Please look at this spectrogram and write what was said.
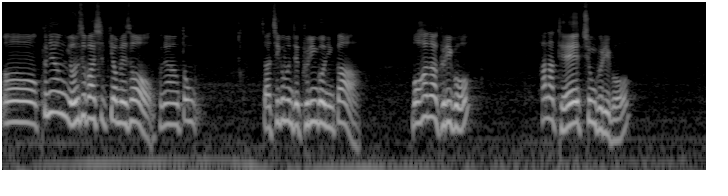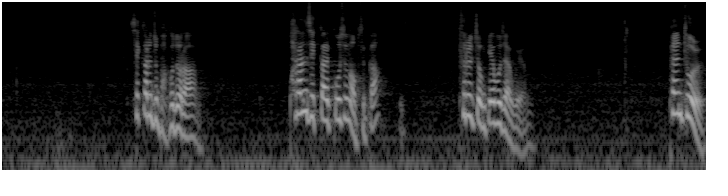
어 그냥 연습하실 겸해서 그냥 똥. 자 지금은 이제 그린 거니까 뭐 하나 그리고 하나 대충 그리고 색깔은 좀 바꿔줘라. 파란 색깔 꽃은 없을까? 틀을 좀 깨보자고요. 펜툴.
